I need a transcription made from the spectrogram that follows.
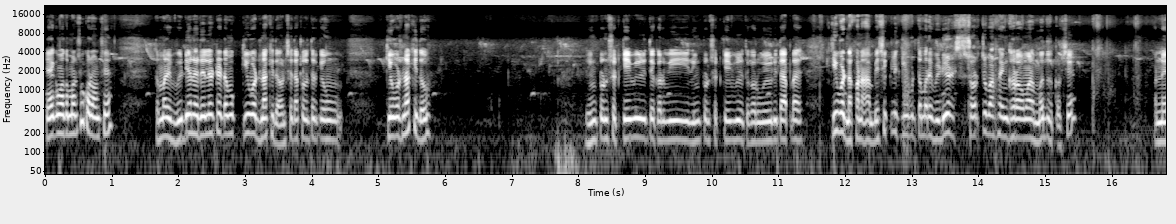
ટેગમાં તમારે શું કરવાનું છે? તમારી વિડીયોને રિલેટેડ અમુક કીવર્ડ નાખી દેવાનું છે. દાખલા તરીકે હું કીવર્ડ નાખી દઉં. રિંગટોન સેટ કેવી રીતે કરવી રિંગટોન સેટ કેવી રીતે કરવું, એવી રીતે આપણે કીવર્ડ નાખવાના. આ બેસિકલી કીવર્ડ તમારે વીડિયો સર્ચમાં થઈને કરવામાં મદદ કરશે. અને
